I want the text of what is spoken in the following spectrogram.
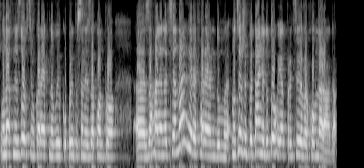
У нас не зовсім коректно виписаний закон про е, загальнонаціональні референдуми. Ну це вже питання до того, як працює Верховна Рада.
